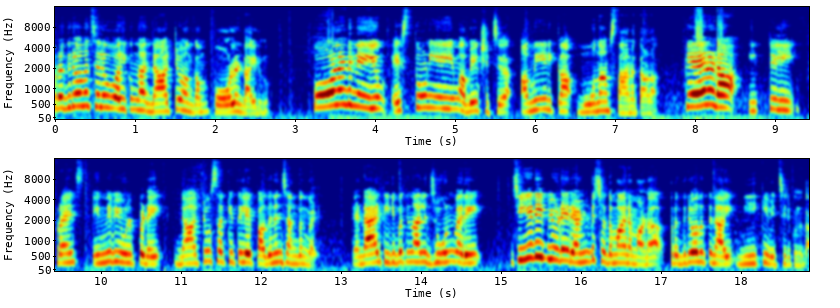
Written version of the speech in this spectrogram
പ്രതിരോധ ചെലവ് വഹിക്കുന്ന നാറ്റോ അംഗം പോളണ്ടായിരുന്നു. പോളണ്ടിനെയും എസ്തോണിയയെയും അപേക്ഷിച്ച് അമേരിക്ക മൂന്നാം സ്ഥാനത്താണ്. കാനഡ ഇറ്റലി ഫ്രാൻസ് എന്നിവയുൾപ്പെടെ നാറ്റോ സഖ്യത്തിലെ പതിനഞ്ച് അംഗങ്ങൾ രണ്ടായിരത്തി ഇരുപത്തിനാല് ജൂൺ വരെ ജി ഡി പിയുടെ രണ്ട് ശതമാനമാണ് പ്രതിരോധത്തിനായി നീക്കിവെച്ചിരിക്കുന്നത്.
